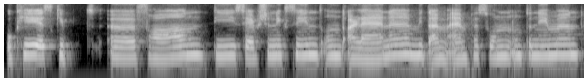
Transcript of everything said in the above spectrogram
okay, es gibt äh, Frauen, die selbstständig sind und alleine mit einem Ein-Personen-Unternehmen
